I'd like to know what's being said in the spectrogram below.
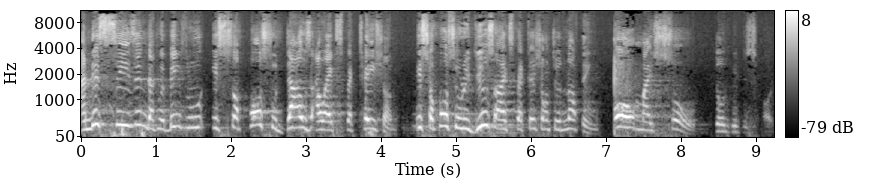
And this season that we've been through is supposed to douse our expectation. It's supposed to reduce our expectation to nothing. Oh, my soul, don't be discouraged.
